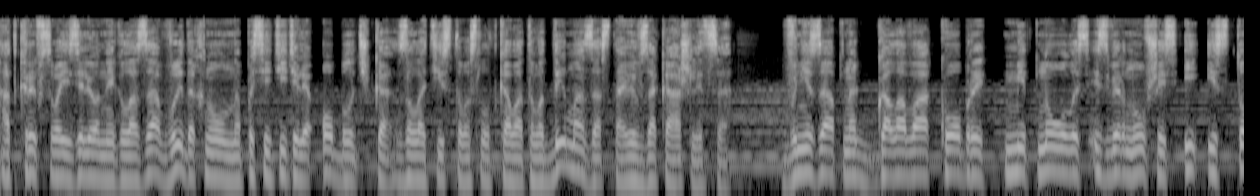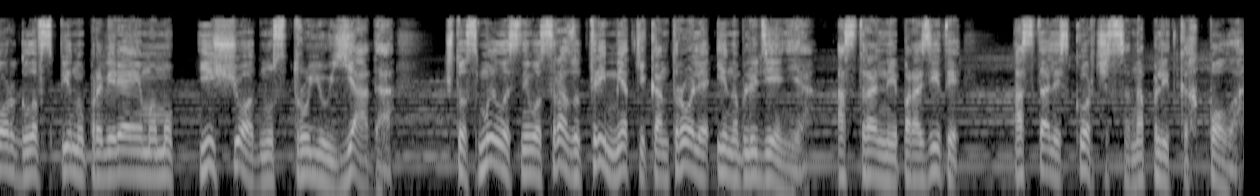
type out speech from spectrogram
открыв свои зеленые глаза, выдохнул на посетителя облачко золотистого сладковатого дыма, заставив закашляться. Внезапно голова кобры метнулась, извернувшись, и исторгла в спину проверяемому еще одну струю яда, что смыло с него сразу три метки контроля и наблюдения. Астральные паразиты остались корчиться на плитках пола.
